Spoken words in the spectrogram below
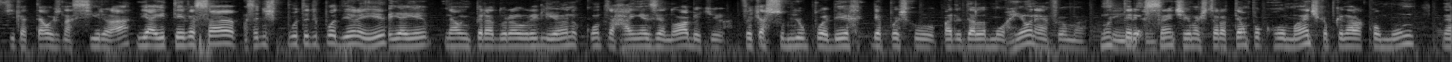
fica até hoje na Síria lá. E aí teve essa, essa disputa de poder aí. E aí, né, o imperador Aureliano contra a rainha Zenóbia, que foi que assumiu o poder depois que o marido dela morreu, né? Foi uma muito sim, interessante, sim. uma história até um pouco romântica, porque não era comum, né?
